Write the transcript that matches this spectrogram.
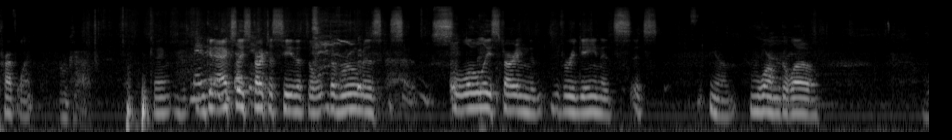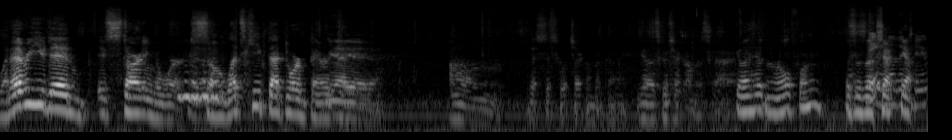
prevalent. Okay. Okay, Maybe you can actually get start to see that the, the room is s- slowly starting to regain its its you know warm glow. Whatever you did is starting to work. so let's keep that door barricaded. Yeah, yeah, yeah. Um. Let's just go check on the guy. Yeah, let's go check on this guy. Go ahead and roll for me. This is a Make check. Yeah, table.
